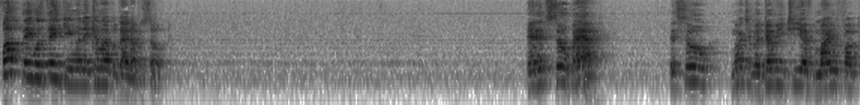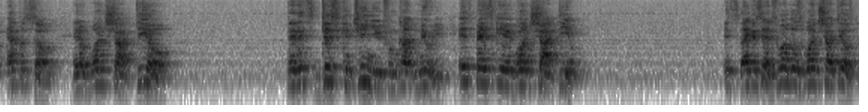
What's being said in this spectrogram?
fuck they were thinking when they come up with that episode. And it's so bad. It's so much of a WTF mindfuck episode in a one-shot deal that it's discontinued from continuity. It's basically a one-shot deal. It's like I said, it's one of those one-shot deals.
